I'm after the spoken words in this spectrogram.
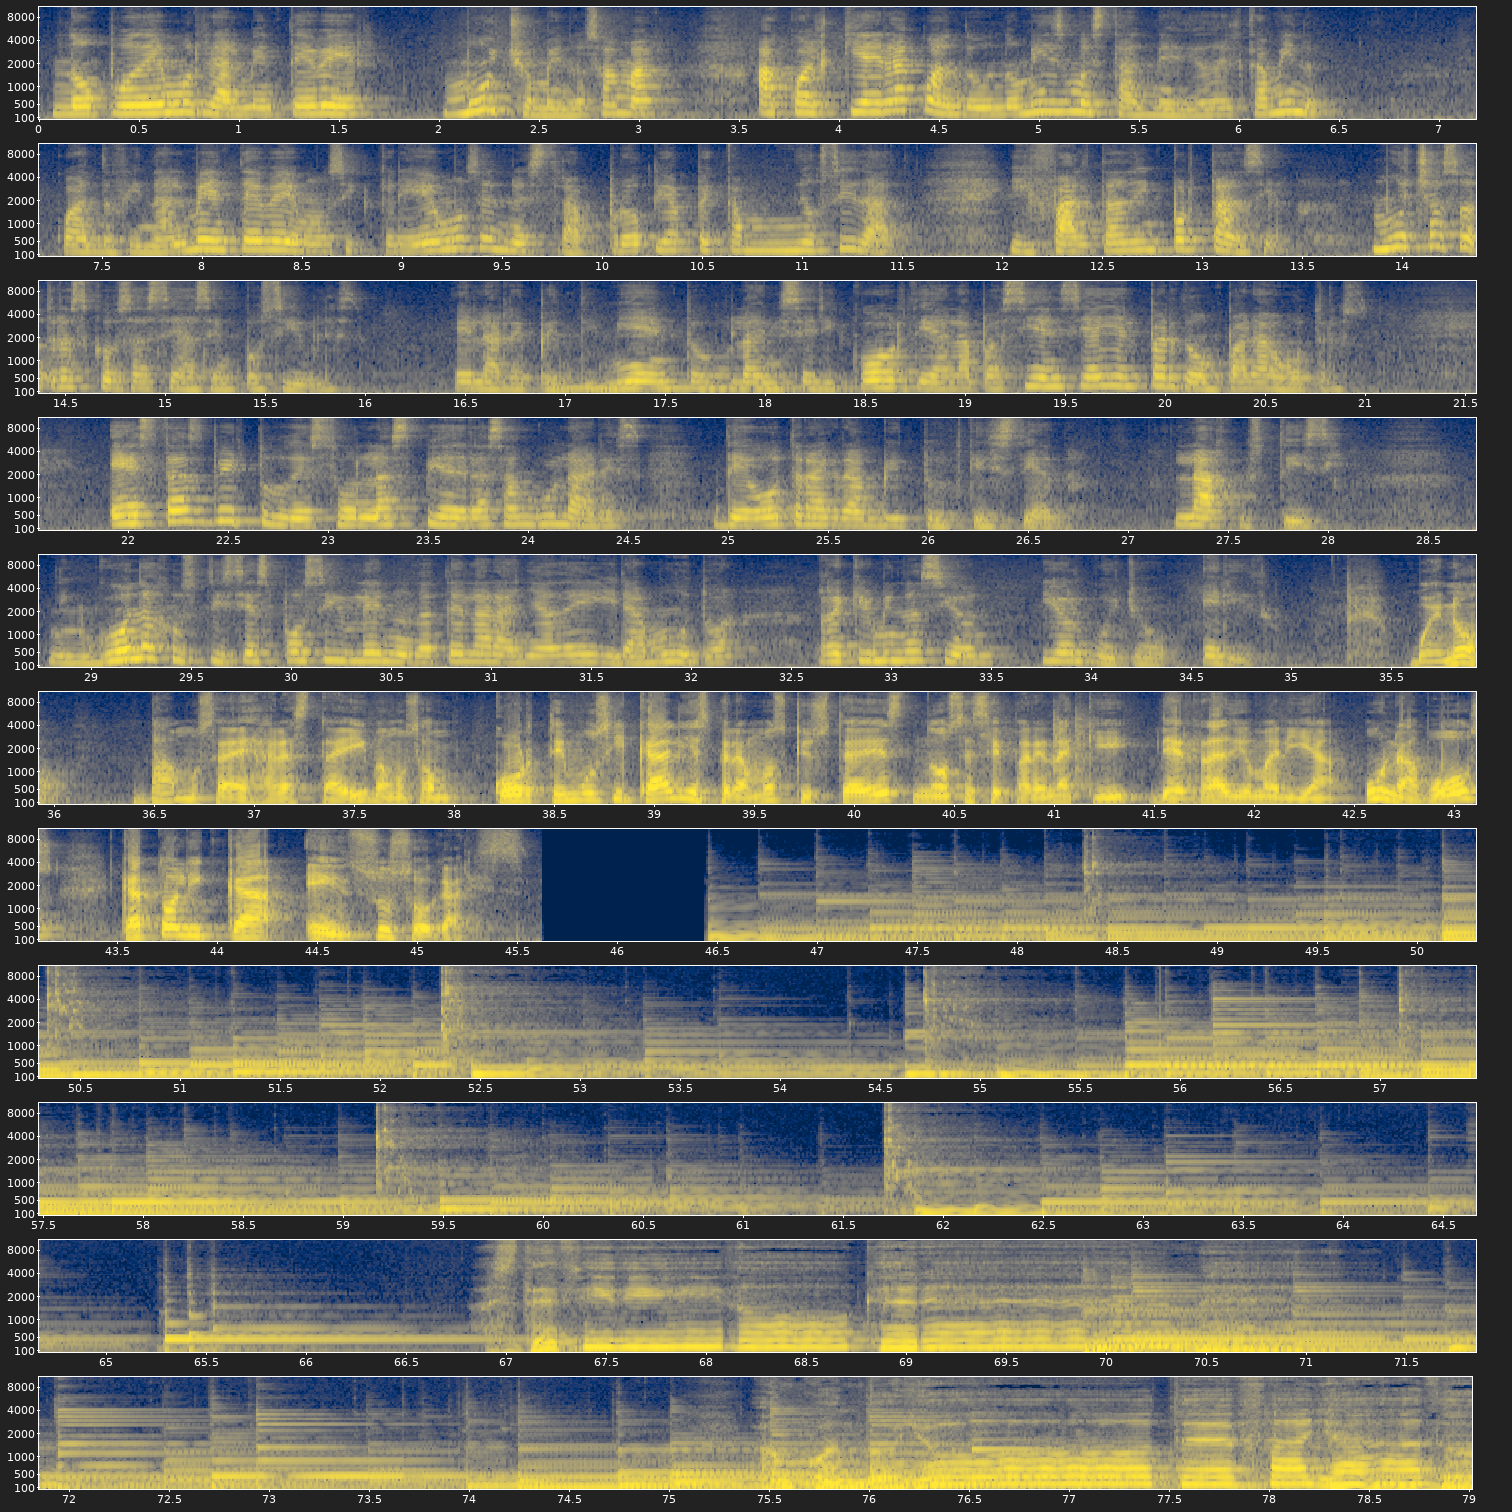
No podemos realmente ver, mucho menos amar, a cualquiera cuando uno mismo está en medio del camino. Cuando finalmente vemos y creemos en nuestra propia pecaminosidad y falta de importancia, muchas otras cosas se hacen posibles. El arrepentimiento, la misericordia, la paciencia y el perdón para otros. Estas virtudes son las piedras angulares de otra gran virtud cristiana, la justicia. Ninguna justicia es posible en una telaraña de ira mutua, recriminación y orgullo herido. Bueno, vamos a dejar hasta ahí, vamos a un corte musical y esperamos que ustedes no se separen aquí de Radio María, una voz católica en sus hogares. Decidido quererme. Aun cuando yo te he fallado,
